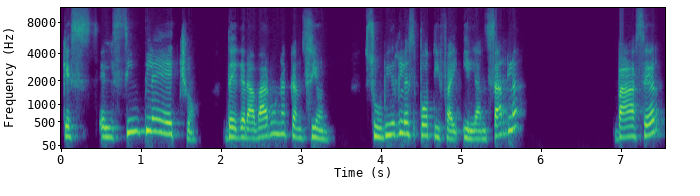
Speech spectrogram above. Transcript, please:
que el simple hecho de grabar una canción, subirla a Spotify y lanzarla, va a ser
